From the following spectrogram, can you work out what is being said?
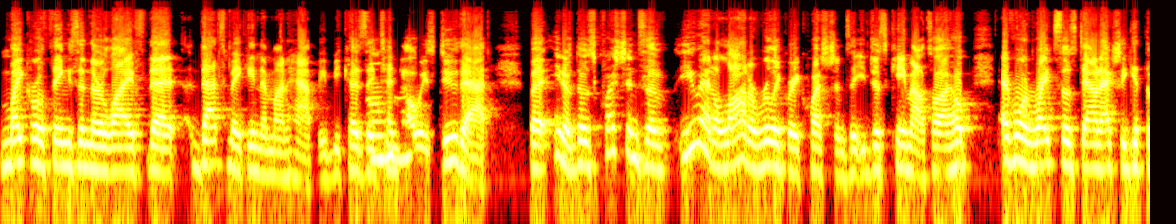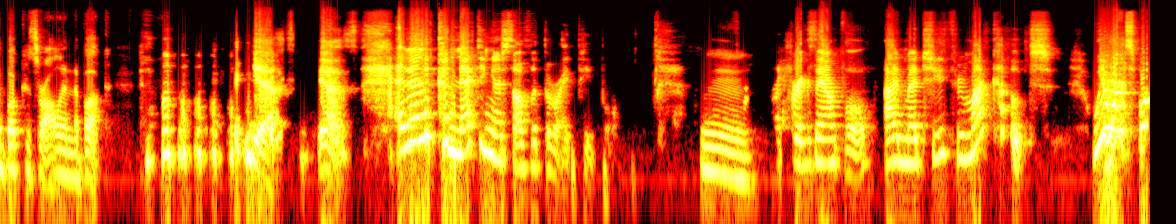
micro things in their life that that's making them unhappy because they mm-hmm. tend to mm-hmm. always do that. But, you know, those questions of, you had a lot of really great questions that you just came out. So I hope everyone writes those down, actually get the book because they're all in the book. yes, yes. And then connecting yourself with the right people. Mm. Like, for example, I met you through my coach we weren't supposed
